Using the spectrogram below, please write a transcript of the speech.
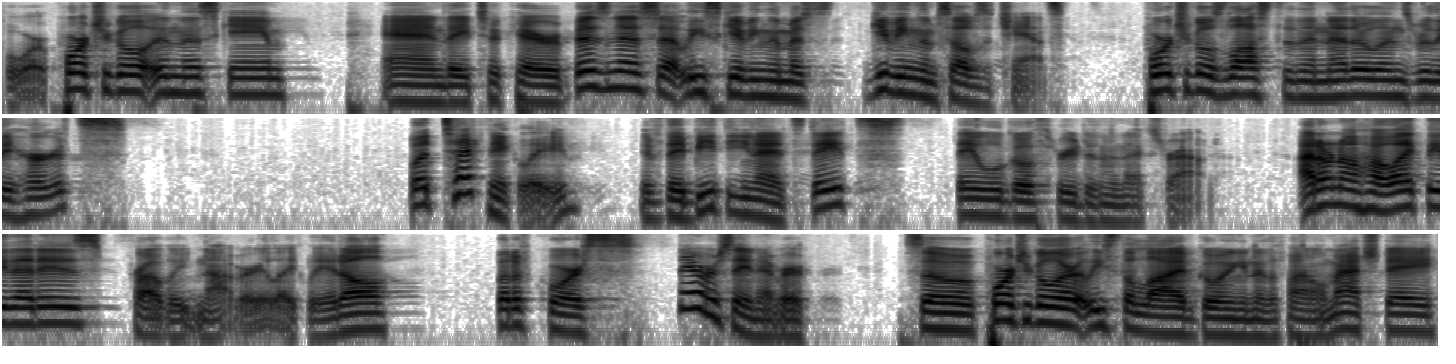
for Portugal in this game, and they took care of business, at least giving them a, giving themselves a chance. Portugal's loss to the Netherlands really hurts, but technically, if they beat the United States, they will go through to the next round. I don't know how likely that is, probably not very likely at all, but of course, never say never. So Portugal are at least alive going into the final match day.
